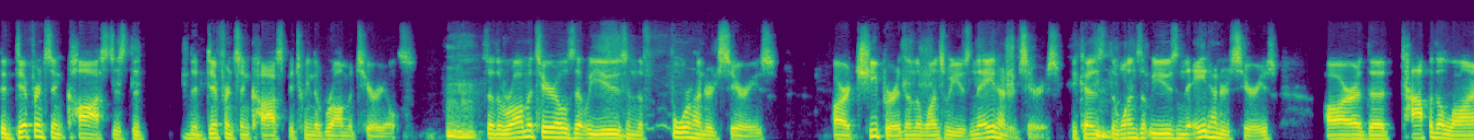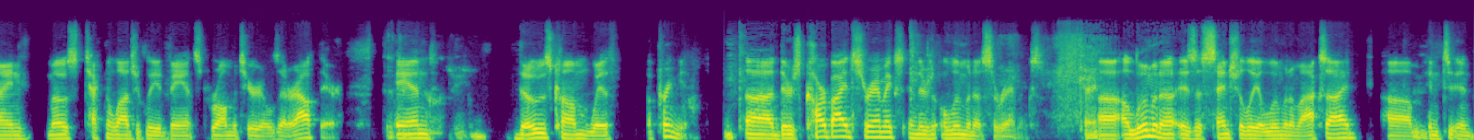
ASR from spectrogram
the difference in cost is the the difference in cost between the raw materials Mhm. so the raw materials that we use in the 400 series are cheaper than the ones we use in the 800 series because the ones that we use in the 800 series are the top of the line most technologically advanced raw materials that are out there The And- those come with a premium. Uh, there's carbide ceramics and there's alumina ceramics. okay Uh, alumina is essentially aluminum oxide um, Mm. into in,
